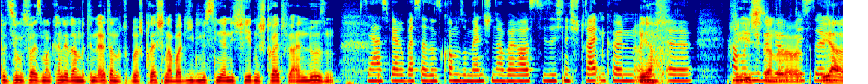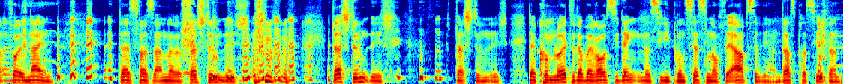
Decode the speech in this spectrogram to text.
beziehungsweise man kann ja dann mit den Eltern darüber sprechen, aber die müssen ja nicht jeden Streit für einen lösen. Ja, es wäre besser, sonst kommen so Menschen dabei raus, die sich nicht streiten können und Ja. äh, harmoniebedürftig sind. Ja, voll, nein. Das ist was anderes. Das stimmt nicht. Das stimmt nicht. Das stimmt nicht. Da kommen Leute dabei raus, die denken, dass sie die Prinzessin auf der Erbse wären. Das passiert dann.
